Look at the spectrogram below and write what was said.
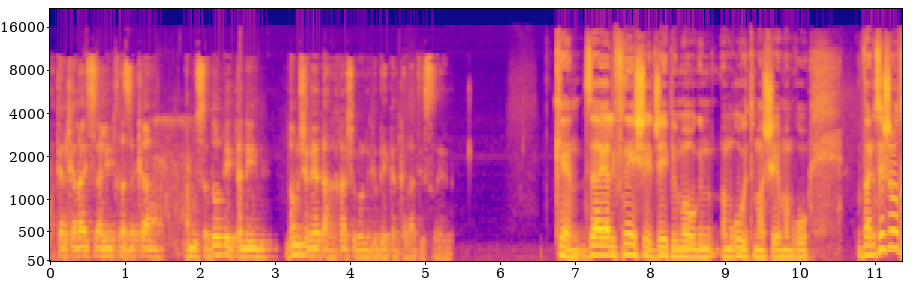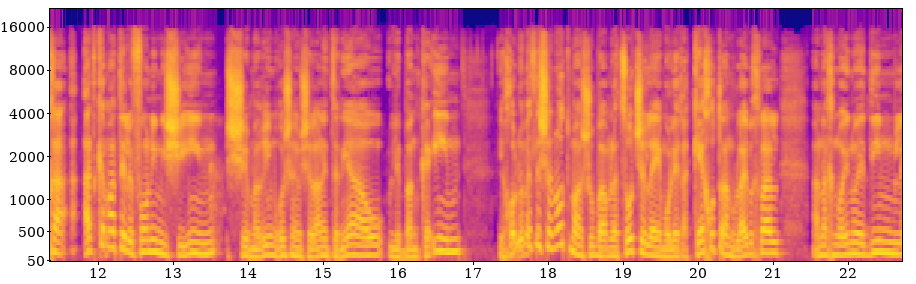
הכלכלה הישראלית חזקה, המוסדות איתנים, לא משנה את ההערכה שלו לגבי כלכלת ישראל. כן, זה היה לפני שג'יי פי מורגן אמרו את מה שהם אמרו. ואני רוצה לשאול אותך, עד כמה טלפונים אישיים שמראים ראש הממשלה נתניהו לבנקאים, יכול באמת לשנות משהו בהמלצות שלהם, או לרכך אותן? אולי בכלל אנחנו היינו עדים, ל,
